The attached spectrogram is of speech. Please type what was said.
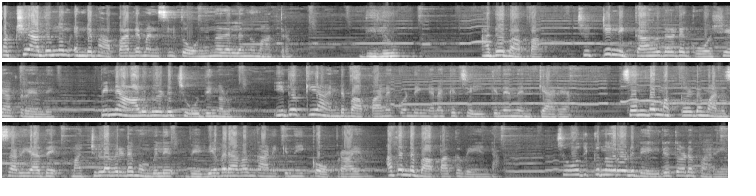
പക്ഷെ അതൊന്നും എന്റെ ബാപ്പാന്റെ മനസ്സിൽ തോന്നുന്നതല്ലെന്ന് മാത്രം. ദിലു അതെ ബാപ്പ ചുറ്റും നിക്കാഹുകളുടെ ഘോഷയാത്രയല്ലേ? പിന്നെ ആളുകളുടെ ചോദ്യങ്ങളും ഇതൊക്കെയാണ് എന്റെ ബാപ്പാനെ കൊണ്ട് ഇങ്ങനെയൊക്കെ ചെയ്യിക്കുന്നതെന്ന് എനിക്കറിയാം. സ്വന്തം മക്കളുടെ മനസ്സറിയാതെ മറ്റുള്ളവരുടെ മുമ്പിൽ വലിയവരാവാൻ കാണിക്കുന്ന ഈ കോപ്രായം അതെന്റെ ബാപ്പാക്ക് വേണ്ട. ചോദിക്കുന്നവരോട് ധൈര്യത്തോടെ പറയും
